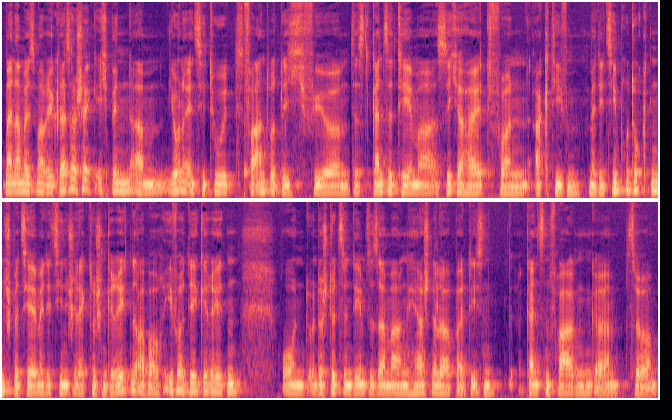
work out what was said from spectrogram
Mein Name ist Mario Klasaschek. Ich bin am Jona-Institut verantwortlich für das ganze Thema Sicherheit von aktiven Medizinprodukten, speziell medizinisch-elektrischen Geräten, aber auch IVD-Geräten und unterstütze in dem Zusammenhang Hersteller bei diesen ganzen Fragen äh, zur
